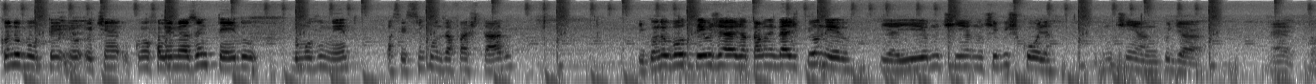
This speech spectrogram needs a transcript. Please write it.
quando eu voltei, eu, eu tinha, como eu falei, eu me ausentei do, do movimento, passei cinco anos afastado. E quando eu voltei, eu já já estava na idade de pioneiro. E aí eu não tinha, não tive escolha, não tinha, não podia. É, então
